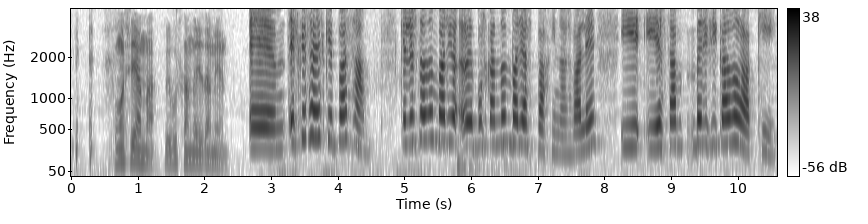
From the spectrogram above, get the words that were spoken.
¿Cómo se llama? Voy buscando yo también. Eh, es que sabes qué pasa, que lo he estado en varia- eh, buscando en varias páginas, ¿vale? Y, y está verificado aquí,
